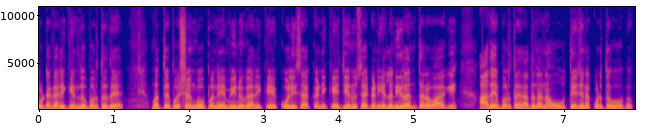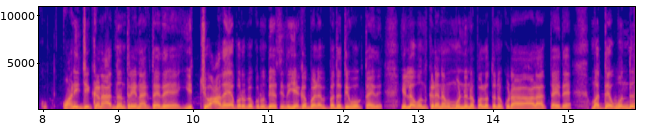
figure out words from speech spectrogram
ತೋಟಗಾರಿಕೆಯಿಂದಲೂ ಬರ್ತದೆ, ಮತ್ತು ಪಶುಸಂಗೋಪನೆ, ಮೀನುಗಾರಿಕೆ, ಕೋಳಿ ಸಾಕಾಣಿಕೆ, ಜೇನು ಸಾಕಾಣಿಕೆ ಎಲ್ಲ ನಿರಂತರವಾಗಿ ಆದಾಯ ಬರ್ತಾ ಇದೆ. ಅದನ್ನು ನಾವು ಉತ್ತೇಜನ ಕೊಡ್ತಾ ಹೋಗಬೇಕು. ವಾಣಿಜ್ಯೀಕರಣ ಆದ ನಂತರ ಏನಾಗ್ತಾ ಇದೆ? ಹೆಚ್ಚು ಆದಾಯ ಬರಬೇಕು ಅನ್ನೋ ಉದ್ದೇಶದಿಂದ ಏಕಬೆಳೆ ಪದ್ಧತಿ ಹೋಗ್ತಾ ಇದೆ. ಇಲ್ಲ, ಒಂದು ಕಡೆ ನಮ್ಮ ಮಣ್ಣಿನ ಫಲವತ್ತನು ಕೂಡ ಹಾಳಾಗ್ತಾ ಇದೆ. ಮತ್ತು ಒಂದು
